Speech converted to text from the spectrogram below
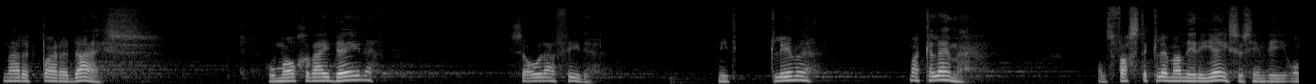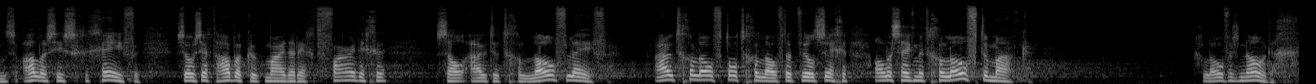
naar het paradijs. Hoe mogen wij delen? Sola fide. Niet klimmen, maar klemmen. Ons vaste klem aan de Heer Jezus, in wie ons alles is gegeven. Zo zegt Habakkuk, maar de rechtvaardige zal uit het geloof leven. Uit geloof tot geloof. Dat wil zeggen, alles heeft met geloof te maken. Geloof is nodig,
